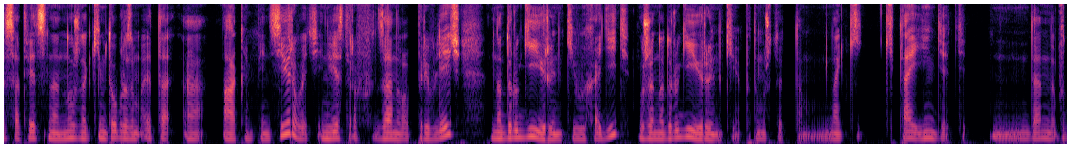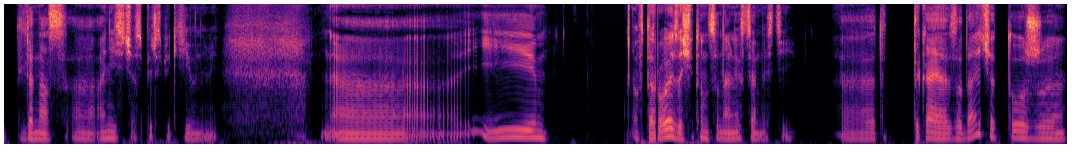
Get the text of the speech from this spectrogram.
Соответственно, нужно каким-то образом это а, а, компенсировать, инвесторов заново привлечь, на другие рынки выходить, уже на другие рынки, потому что там на Китай, Индия, да, вот для нас а, они сейчас перспективными. А, и второе — защита национальных ценностей. А, это такая задача тоже,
